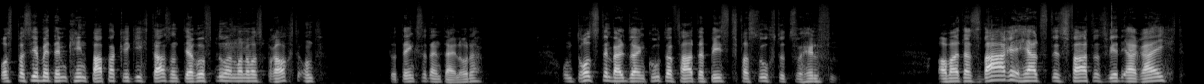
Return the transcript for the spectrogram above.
Was passiert mit dem Kind? Papa, kriege ich das? Und der ruft nur an, wenn er was braucht. Und du denkst dir dein Teil, oder? Und trotzdem, weil du ein guter Vater bist, versuchst du zu helfen. Aber das wahre Herz des Vaters wird erreicht,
